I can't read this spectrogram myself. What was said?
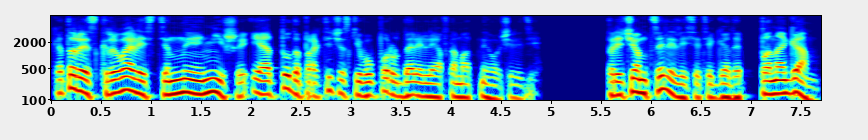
которые скрывали стенные ниши, и оттуда практически в упор ударили автоматные очереди. Причем целились эти гады по ногам.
